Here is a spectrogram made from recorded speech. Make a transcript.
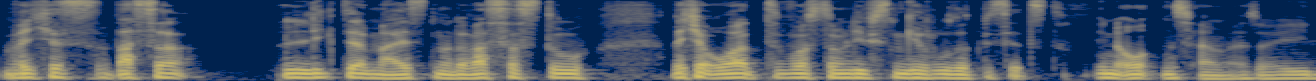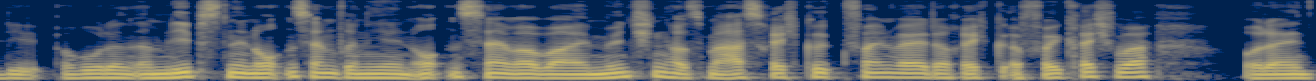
Welches Wasser liegt dir am meisten oder was hast du, welcher Ort, wo hast du am liebsten gerudert bis jetzt? In Ottensheim. Also ich rudere am liebsten in Ottensheim, trainiere in Ottensheim, aber in München hat es mir auch recht gut gefallen, weil ich da recht erfolgreich war. Oder in,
